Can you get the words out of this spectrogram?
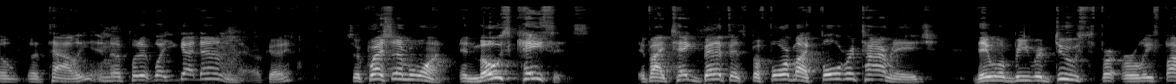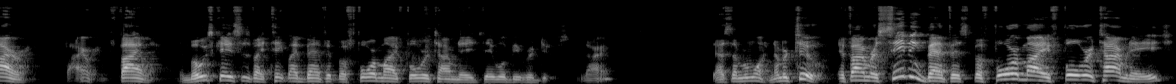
a, a tally and uh, put it what you got down in there, okay? So question number one. In most cases, if I take benefits before my full retirement age, they will be reduced for early firing. Firing, filing. In most cases, if I take my benefit before my full retirement age, they will be reduced. All right. That's number one. Number two, if I'm receiving benefits before my full retirement age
